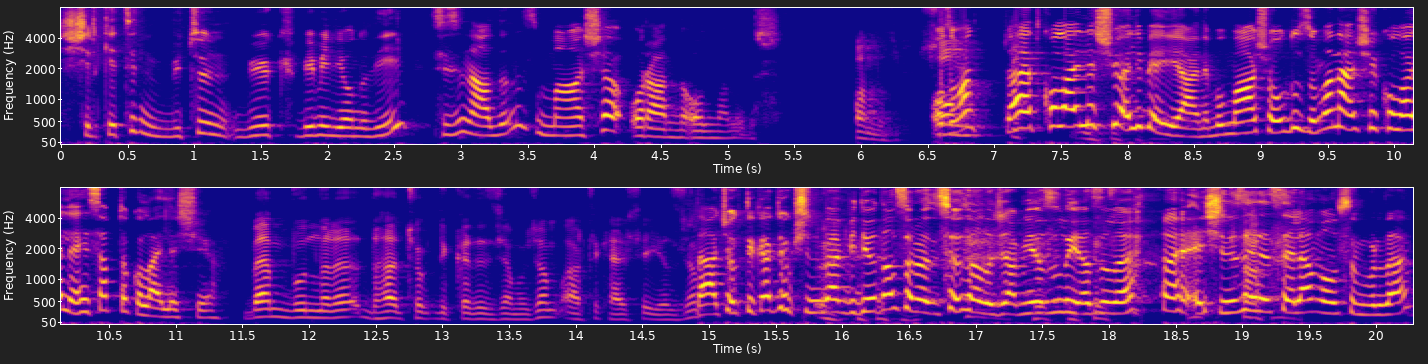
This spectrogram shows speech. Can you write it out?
şirketin bütün büyük 1 milyonu değil, sizin aldığınız maaşa oranlı olmalıdır. Anladım. O Son- zaman hayat kolaylaşıyor Ali Bey yani. Bu maaş olduğu zaman her şey kolayla, hesap da kolaylaşıyor. ben bunlara daha çok dikkat edeceğim hocam. Artık her şeyi yazacağım. Daha çok dikkat yok. Şimdi ben videodan sonra söz alacağım. Yazılı yazılı. Eşinize de selam olsun buradan.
